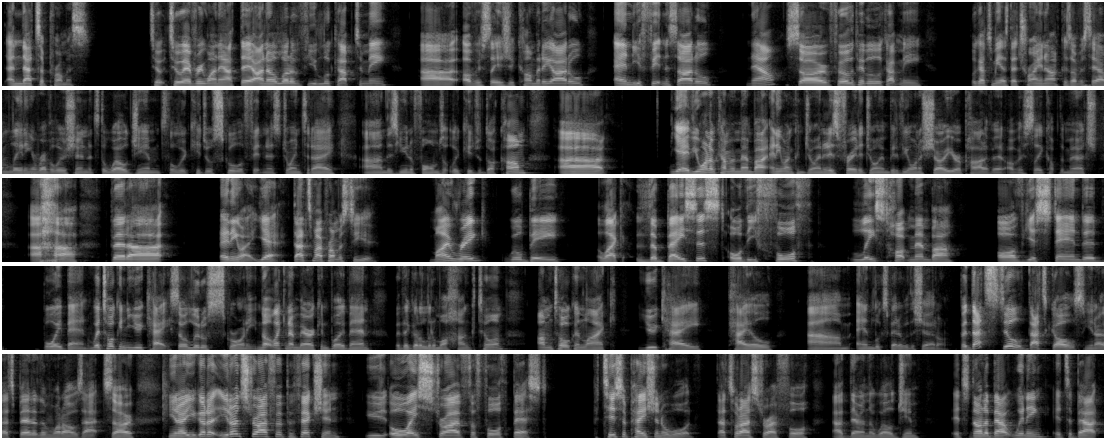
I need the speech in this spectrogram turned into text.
And that's a promise to to everyone out there. I know a lot of you look up to me, uh, obviously as your comedy idol and your fitness idol now. So for the people who look up me, look up to me as their trainer, because obviously I'm leading a revolution. It's the Well Gym. It's the Luke Kidgell School of Fitness. Join today. Um, there's uniforms at lukekidgell.com. Uh, yeah, if you want to become a member, anyone can join. It is free to join, but if you want to show you're a part of it, obviously cop the merch. Uh, but uh, anyway, yeah, that's my promise to you. My rig will be like the bassist or the fourth least hot member of your standard boy band. We're talking UK, so a little scrawny, not like an American boy band where they've got a little more hunk to them. I'm talking like UK pale um, and looks better with a shirt on. But that's still that's goals. You know, that's better than what I was at. So, you know, you gotta you don't strive for perfection. You always strive for fourth best. Participation award. That's what I strive for out there in the world gym. It's not about winning. It's about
